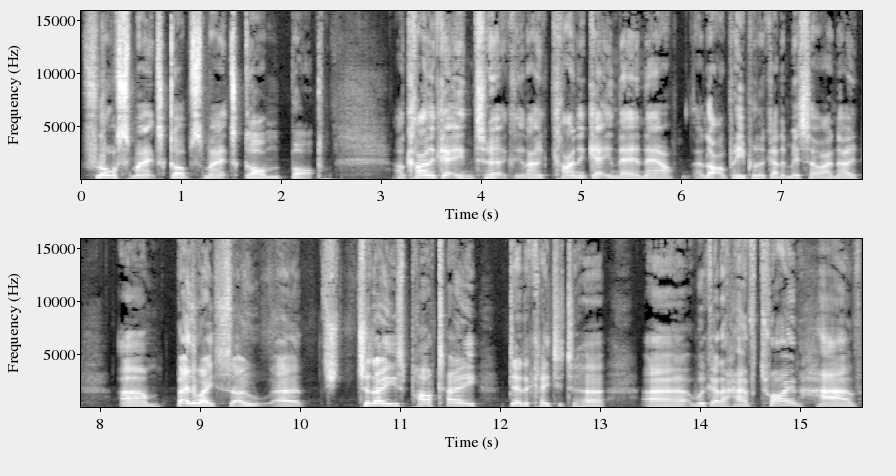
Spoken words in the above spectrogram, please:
floor smacked, gobsmacked, gone, bop. I'm kind of getting to, you know, kind of getting there now. A lot of people are going to miss her, I know. Um, but anyway, so uh, today's party dedicated to her. Uh, we're going to have try and have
